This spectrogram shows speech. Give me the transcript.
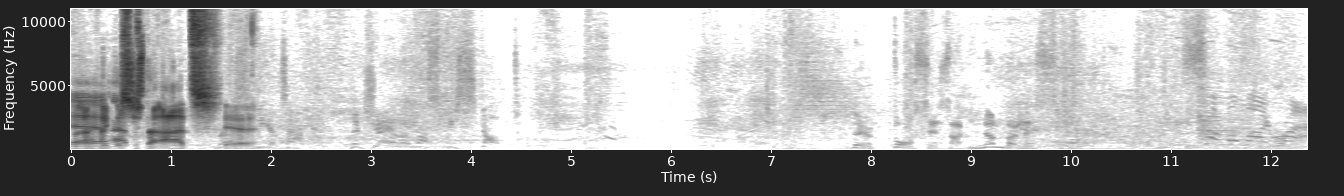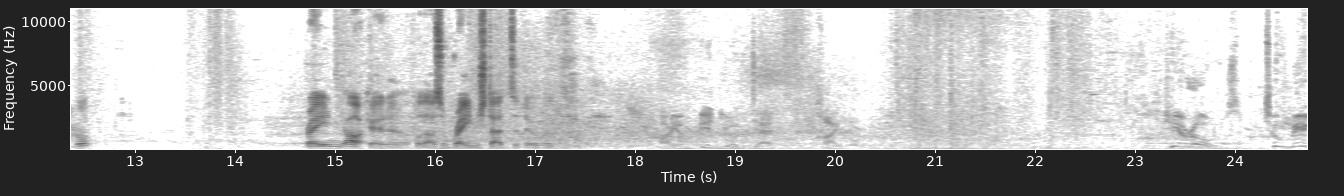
I uh, think it's just the ads. Yeah. The jailer must be stopped. Their forces are numberless. Oh. Rain. Oh, okay, no, I thought that was a ranged ad to deal with. I am in your debt, Hyrule. Heroes, to me.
